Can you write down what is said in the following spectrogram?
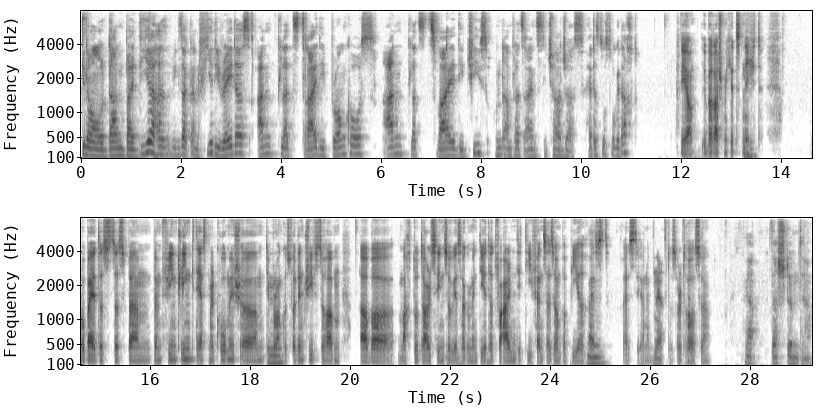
genau, dann bei dir, wie gesagt, an vier die Raiders, an Platz drei die Broncos, an Platz zwei die Chiefs und an Platz eins die Chargers. Hättest du es so gedacht? Ja, überrascht mich jetzt mhm. nicht. Mhm. Wobei das, das beim, beim Fien klingt erstmal komisch, ähm, die mhm. Broncos vor den Chiefs zu haben, aber macht total Sinn, so wie er es mhm. argumentiert hat, vor allem die Defense, also am Papier mhm. reißt, mhm. reißt die einem ja. das halt raus, ja. Ja, das stimmt, ja.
